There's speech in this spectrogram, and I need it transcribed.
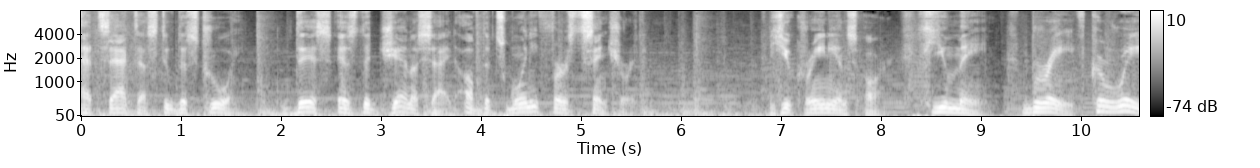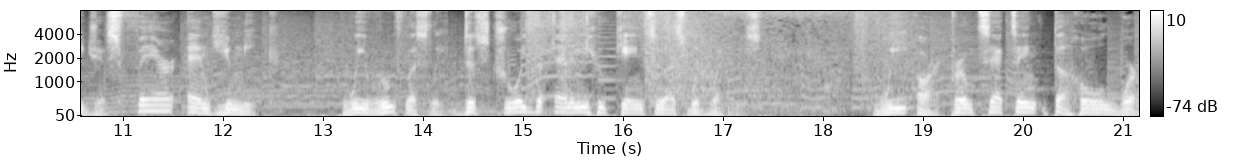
attacked us to destroy. This is the genocide of the 21st century. Ukrainians are humane, brave, courageous, fair, and unique. We ruthlessly destroyed the enemy who came to us with weapons. We are protecting the whole world,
